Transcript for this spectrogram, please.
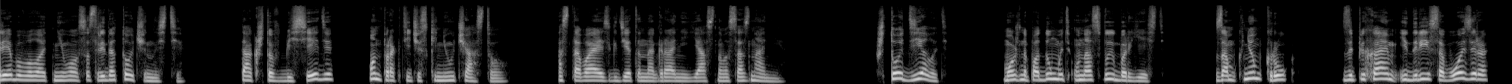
требовало от него сосредоточенности, так что в беседе он практически не участвовал, оставаясь где-то на грани ясного сознания. Что делать? Можно подумать, у нас выбор есть. Замкнем круг, запихаем Идриса в озеро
